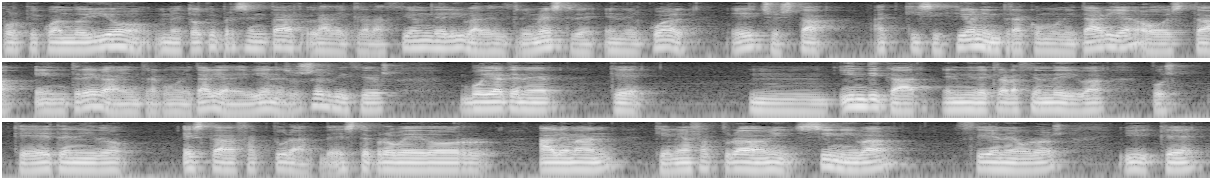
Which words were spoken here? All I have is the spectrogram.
Porque cuando yo me toque presentar la declaración del IVA del trimestre en el cual he hecho esta adquisición intracomunitaria o esta entrega intracomunitaria de bienes o servicios, voy a tener que mm, indicar en mi declaración de IVA pues que he tenido esta factura de este proveedor alemán que me ha facturado a mí sin IVA 100 euros y que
